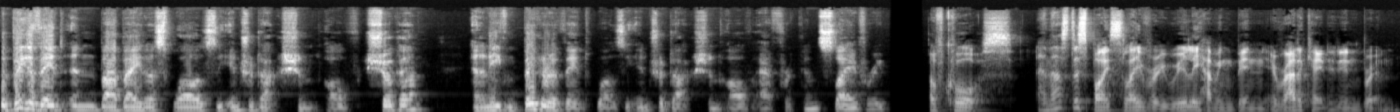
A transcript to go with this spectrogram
The big event in Barbados was the introduction of sugar and an even bigger event was the introduction of African slavery. Of course. And that's despite slavery really having been eradicated in Britain.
